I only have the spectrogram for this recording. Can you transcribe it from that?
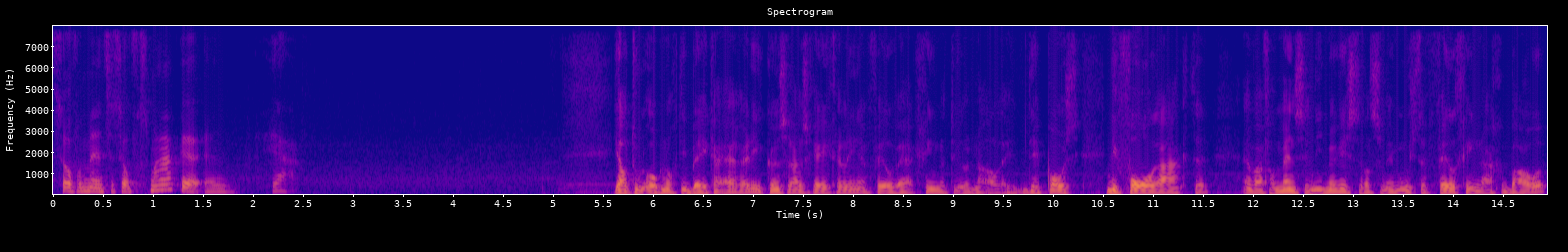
zoveel mensen, zoveel smaken. En ja. Je had toen ook nog die BKR, hè, die kunstenaarsregeling. En veel werk ging natuurlijk naar allerlei depots die vol raakten en waarvan mensen niet meer wisten wat ze mee moesten. Veel ging naar gebouwen.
